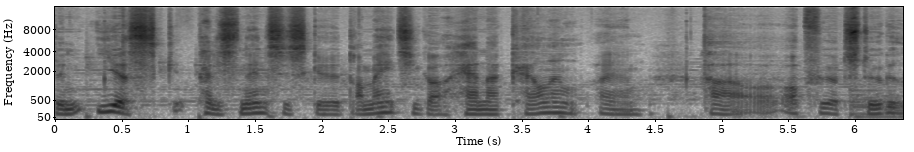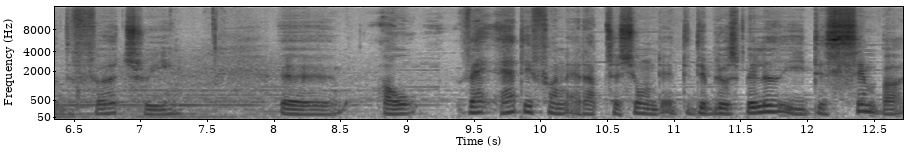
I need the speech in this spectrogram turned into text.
den irsk-palæstinensiske dramatiker Hannah Callan øh, har opført stykket The Fir Tree. Øh, og hvad er det for en adaptation? Det, det blev spillet i december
